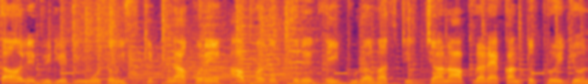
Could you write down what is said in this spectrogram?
তাহলে ভিডিওটি মোটেও স্কিপ না করে আবহাওয়া দপ্তরের এই পূর্বাভাসটি জানা আপনার একান্ত প্রয়োজন।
